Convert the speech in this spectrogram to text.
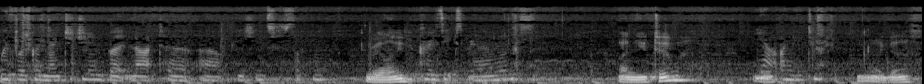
with liquid nitrogen, but not to uh, patients or something. Really? Do crazy experiments. On YouTube? Yeah, on YouTube. Oh my goodness.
